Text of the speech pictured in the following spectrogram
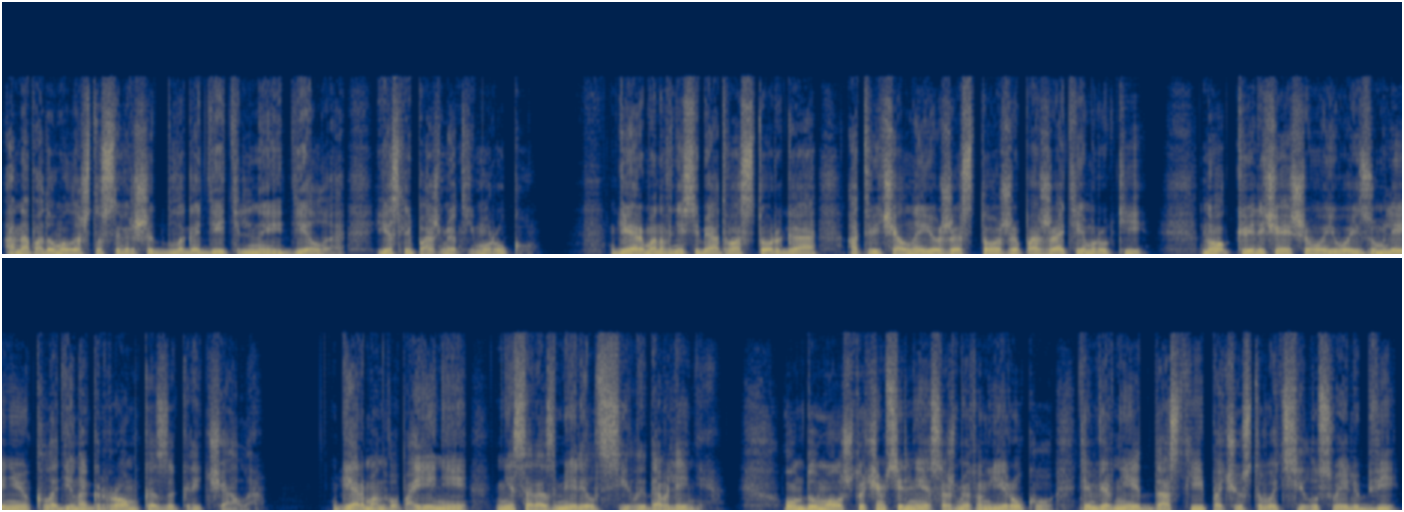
она подумала, что совершит благодетельное дело, если пожмет ему руку. Герман вне себя от восторга отвечал на ее жест тоже пожатием руки, но к величайшему его изумлению Кладина громко закричала. Герман в упоении не соразмерил силы давления. Он думал, что чем сильнее сожмет он ей руку, тем вернее даст ей почувствовать силу своей любви,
